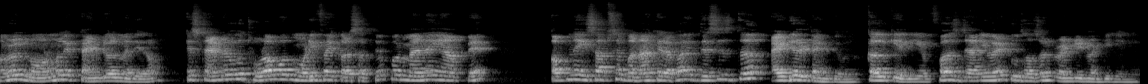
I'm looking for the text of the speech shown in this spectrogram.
हम लोग नॉर्मल एक टाइम टेबल में दे रहा हूँ। इस टाइम टेबल को थोड़ा बहुत मॉडिफाई कर सकते हो, पर मैंने यहाँ पे अपने हिसाब से बना के रखा। This is the ideal time table कल के लिए first January two thousand twenty twenty के लिए।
